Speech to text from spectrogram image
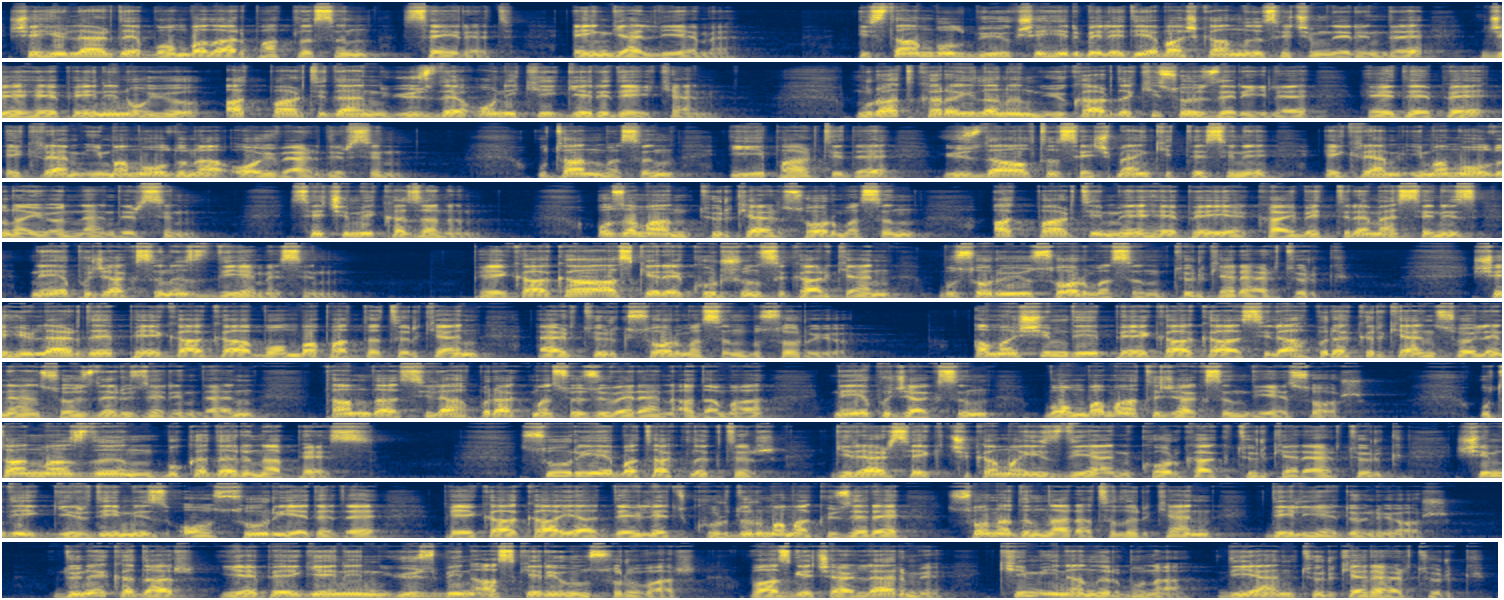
Şehirlerde bombalar patlasın, seyret, engelleyeme. İstanbul Büyükşehir Belediye Başkanlığı seçimlerinde CHP'nin oyu AK Parti'den %12 gerideyken, Murat Karayılan'ın yukarıdaki sözleriyle HDP Ekrem İmamoğlu'na oy verdirsin. Utanmasın İyi Parti'de %6 seçmen kitlesini Ekrem İmamoğlu'na yönlendirsin. Seçimi kazanın. O zaman Türker sormasın, AK Parti MHP'ye kaybettiremezseniz ne yapacaksınız diyemesin. PKK askere kurşun sıkarken bu soruyu sormasın Türker Ertürk. Şehirlerde PKK bomba patlatırken Ertürk sormasın bu soruyu. Ama şimdi PKK silah bırakırken söylenen sözler üzerinden tam da silah bırakma sözü veren adama ne yapacaksın, bomba mı atacaksın diye sor. Utanmazlığın bu kadarına pes. Suriye bataklıktır, girersek çıkamayız diyen korkak Türker Ertürk, şimdi girdiğimiz o Suriye'de de PKK'ya devlet kurdurmamak üzere son adımlar atılırken deliye dönüyor. Düne kadar YPG'nin 100 bin askeri unsuru var, vazgeçerler mi, kim inanır buna diyen Türker Ertürk.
